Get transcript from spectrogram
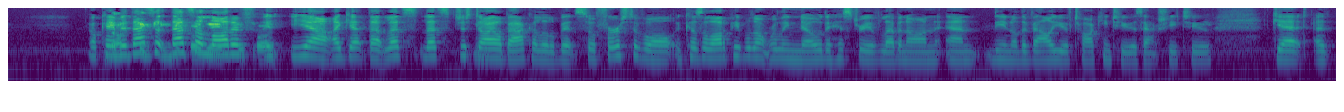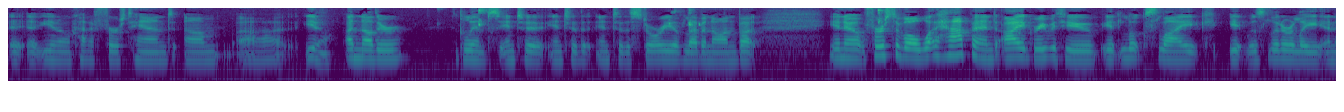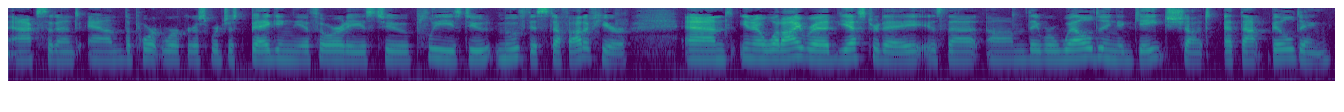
Okay, but that's a, that's a lot of yeah, I get that. Let's let's just dial back a little bit. So first of all, because a lot of people don't really know the history of Lebanon, and you know the value of talking to you is actually to get a, a, a, you know kind of firsthand um, uh, you know another glimpse into into the into the story of Lebanon, but. You know, first of all, what happened, I agree with you. It looks like it was literally an accident, and the port workers were just begging the authorities to please do move this stuff out of here. And, you know, what I read yesterday is that um, they were welding a gate shut at that building.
